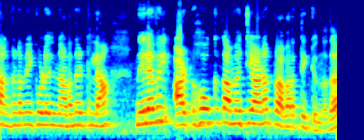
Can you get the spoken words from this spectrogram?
സംഘടനയ്ക്കുള്ളിൽ നടന്നിട്ടില്ല. നിലവിൽ അഡ്ഹോക്ക് കമ്മിറ്റിയാണ് പ്രവർത്തിക്കുന്നത്.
